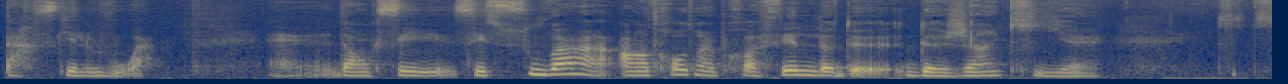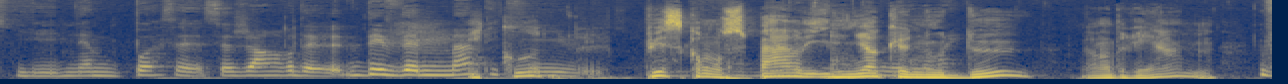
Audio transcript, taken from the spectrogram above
par ce qu'ils voient. Euh, donc, c'est souvent, entre autres, un profil de, gens qui qui, n'aiment pas ce, genre d'événement. Écoute, puisqu'on se parle, il n'y a que nous deux, Andréane.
